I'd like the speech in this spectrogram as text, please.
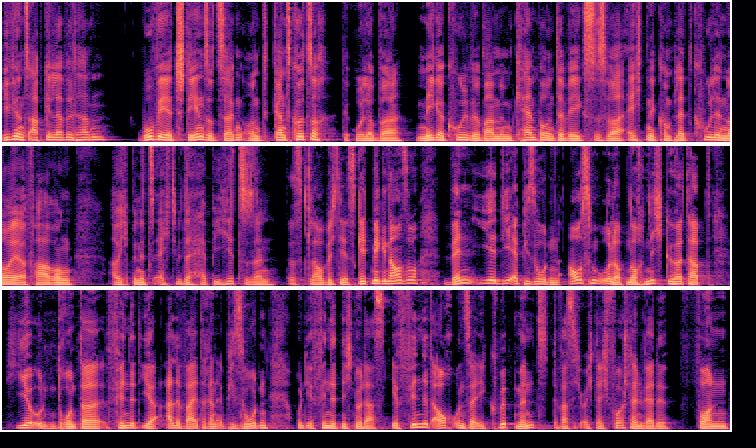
wie wir uns abgelevelt haben, wo wir jetzt stehen sozusagen. Und ganz kurz noch, der Urlaub war mega cool. Wir waren mit dem Camper unterwegs. Das war echt eine komplett coole neue Erfahrung. Aber ich bin jetzt echt wieder happy, hier zu sein. Das glaube ich dir. Es geht mir genauso. Wenn ihr die Episoden aus dem Urlaub noch nicht gehört habt, hier unten drunter findet ihr alle weiteren Episoden. Und ihr findet nicht nur das. Ihr findet auch unser Equipment, was ich euch gleich vorstellen werde, von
